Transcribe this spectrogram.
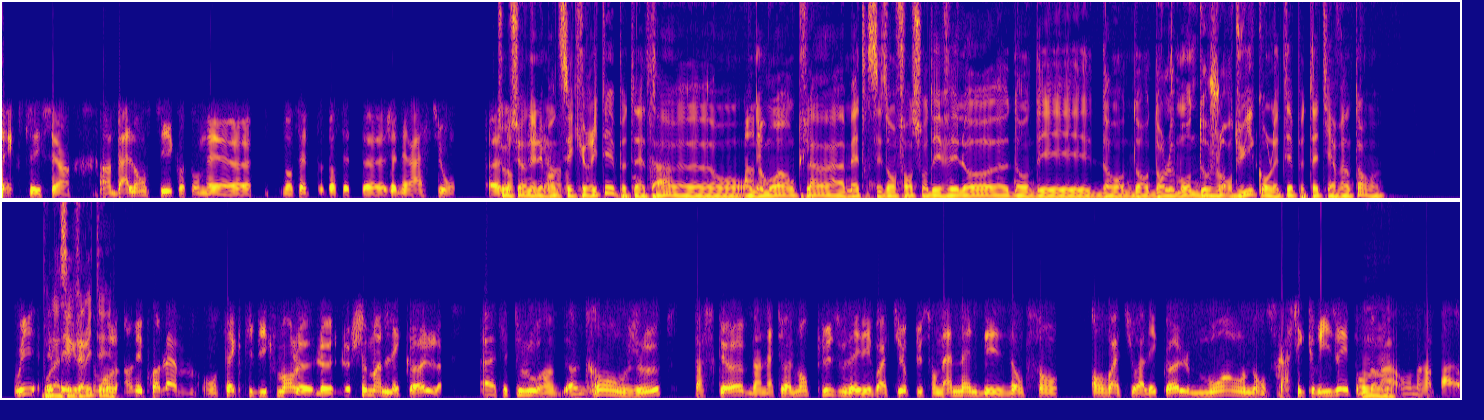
sait que c'est un, un, balancier quand on est euh, dans cette dans cette euh, génération. c'est aussi un élément de sécurité peut-être. Hein, on, on est moins enclin à mettre ses enfants sur des vélos dans des dans dans, dans le monde d'aujourd'hui qu'on l'était peut-être il y a 20 ans. Hein. Oui, pour la sécurité. Un des problèmes. On sait que typiquement le, le, le chemin de l'école, euh, c'est toujours un, un, grand enjeu parce que ben, naturellement, plus vous avez des voitures, plus on amène des enfants en voiture à l'école, moins on, sera sécurisé, on n'aura on pas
